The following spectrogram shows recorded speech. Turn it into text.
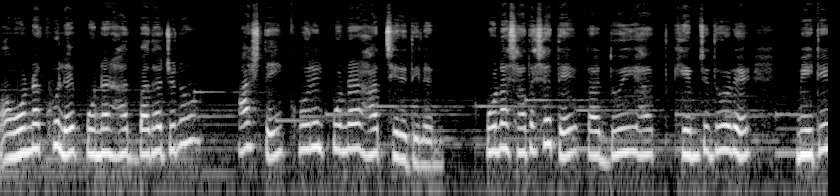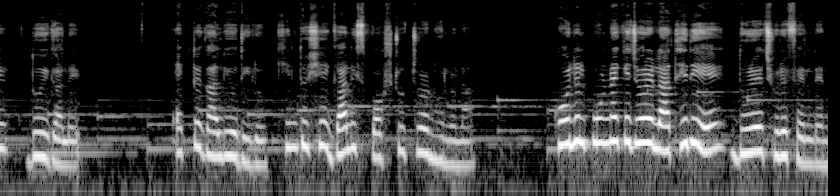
ওড়না খুলে পূর্ণার হাত বাঁধার জন্য আসতেই খলিল পূর্ণার হাত ছেড়ে দিলেন। পূর্ণার সাথে সাথে তার দুই হাত খেমচে ধরে মেয়েটির দুই গালে একটা গালিও দিল, কিন্তু সেই গালি স্পষ্ট উচ্চারণ হলো না। খলিল পূর্ণাকে জোরে লাথি দিয়ে দূরে ছুঁড়ে ফেললেন।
